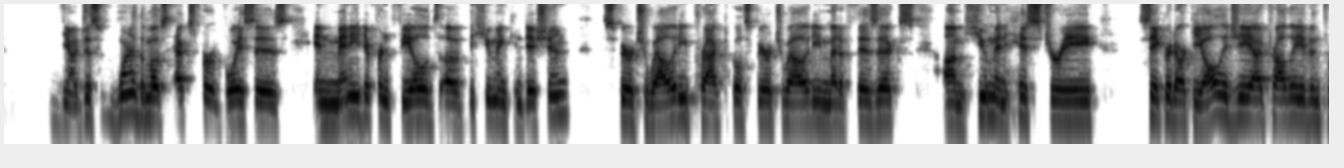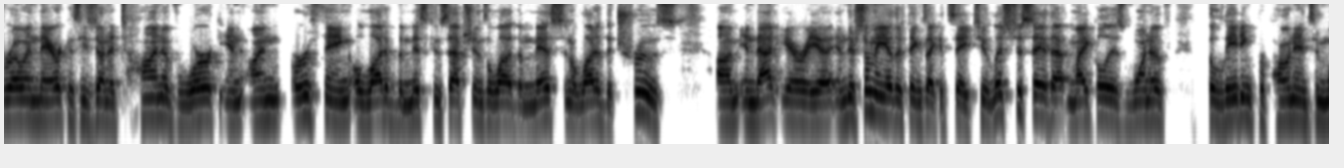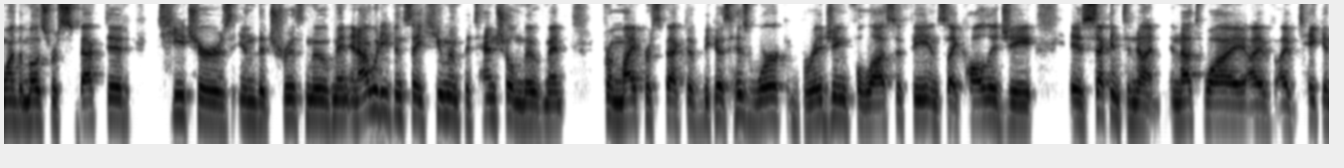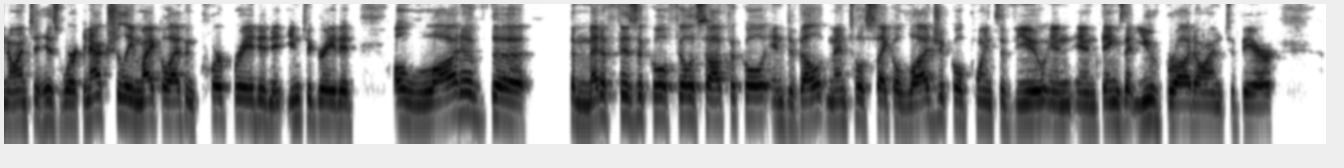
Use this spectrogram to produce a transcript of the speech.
you know just one of the most expert voices in many different fields of the human condition spirituality practical spirituality metaphysics um, human history sacred archaeology i'd probably even throw in there because he's done a ton of work in unearthing a lot of the misconceptions a lot of the myths and a lot of the truths um, in that area. And there's so many other things i could say too. Let's just say that michael is one of the leading proponents and one of the most respected teachers in the truth movement, and I would even say human potential movement from my perspective, because his work bridging philosophy and psychology is second to none. And that's why I've, I've taken on to his work. And actually, Michael, I've incorporated and integrated a lot of the the metaphysical, philosophical, and developmental psychological points of view in, in things that you've brought on to bear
